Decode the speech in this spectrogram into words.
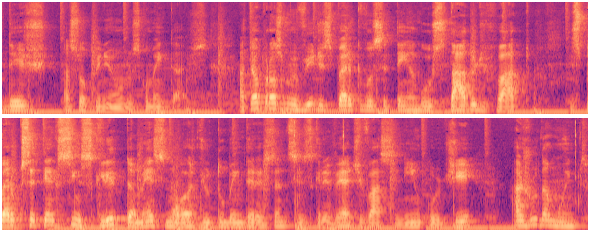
deixe a sua opinião nos comentários. Até o próximo vídeo, espero que você tenha gostado de fato. Espero que você tenha se inscrito também. Esse negócio de YouTube é interessante. Se inscrever, ativar sininho, curtir. Ajuda muito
